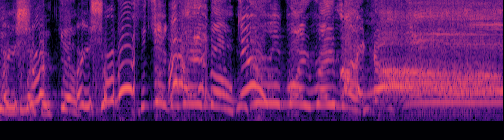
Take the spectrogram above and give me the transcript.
Are you Yeah, sure? yeah. Are you sure about it? It's like a rainbow you're a really bright rainbow. Oh, I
